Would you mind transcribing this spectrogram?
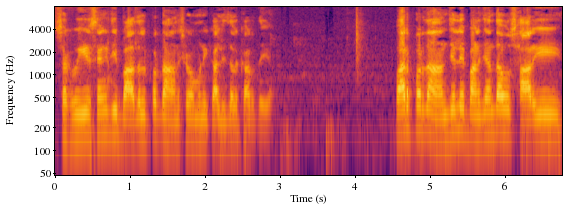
ਸੁਖਵੀਰ ਸਿੰਘ ਜੀ ਬਾਦਲ ਪ੍ਰਧਾਨ ਸ਼੍ਰੋਮਣੀ ਅਕਾਲੀ ਦਲ ਕਰਦੇ ਆ। ਪਰ ਪ੍ਰਧਾਨ ਜਿਹੜੇ ਬਣ ਜਾਂਦਾ, ਉਹ ਸਾਰੀ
